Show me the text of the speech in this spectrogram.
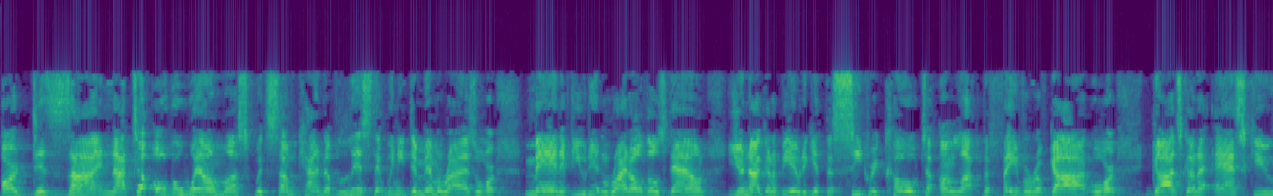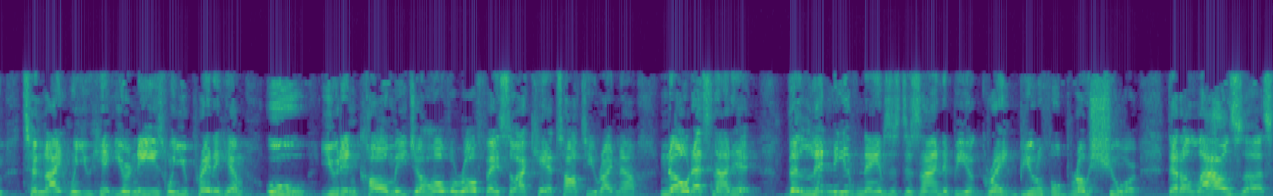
are designed not to overwhelm us with some kind of list that we need to memorize or, man, if you didn't write all those down, you're not going to be able to get the secret code to unlock the favor of God or God's going to ask you tonight when you hit your knees, when you pray to Him, ooh, you didn't call me Jehovah Rophe, so I can't talk to you right now. No, that's not it. The litany of names is designed to be a great, beautiful brochure that allows us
